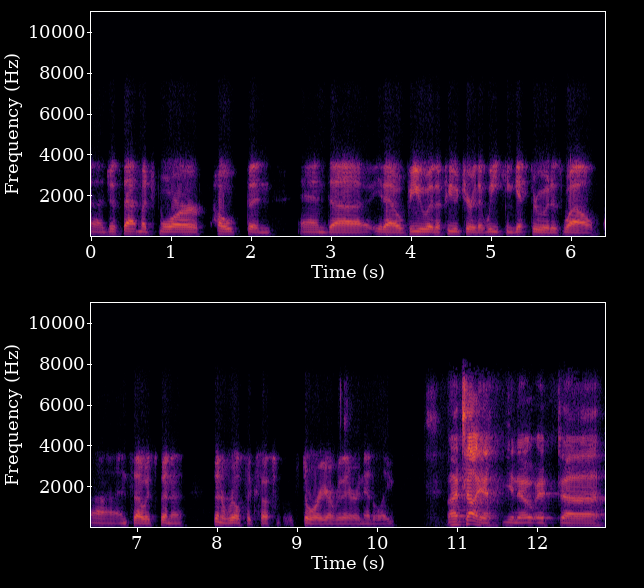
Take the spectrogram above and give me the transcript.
uh, just that much more hope and and uh, you know view of the future that we can get through it as well. Uh, and so it's been a it's been a real success story over there in Italy. I tell you, you know it. Uh,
